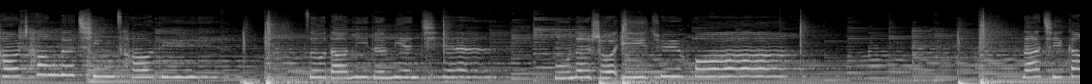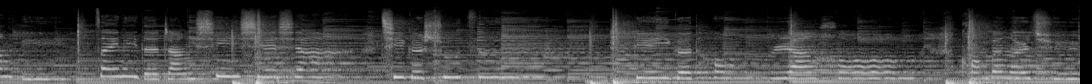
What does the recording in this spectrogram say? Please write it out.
草场的青草地走到你的面前不能说一句话。拿起钢笔在你的掌心写下七个数字点一个头然后狂奔而去。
